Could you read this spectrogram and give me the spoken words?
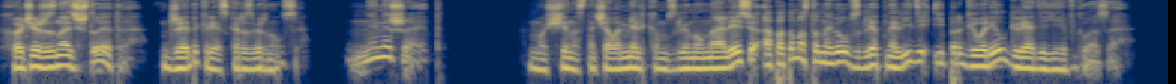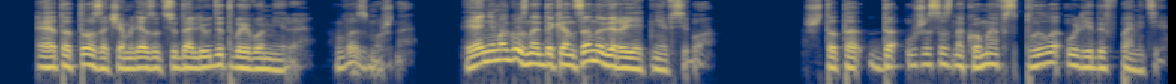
«Хочешь знать, что это?» Джейдек резко развернулся. «Не мешает». Мужчина сначала мельком взглянул на Олесю, а потом остановил взгляд на Лиде и проговорил, глядя ей в глаза. «Это то, зачем лезут сюда люди твоего мира. Возможно. Я не могу знать до конца, но вероятнее всего». Что-то до ужаса знакомое всплыло у Лиды в памяти.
